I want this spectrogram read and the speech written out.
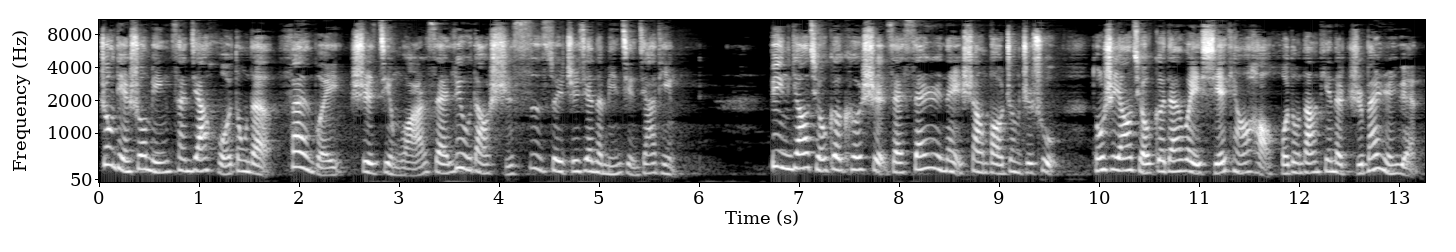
重点说明参加活动的范围是警娃在六到十四岁之间的民警家庭，并要求各科室在三日内上报政治处，同时要求各单位协调好活动当天的值班人员，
